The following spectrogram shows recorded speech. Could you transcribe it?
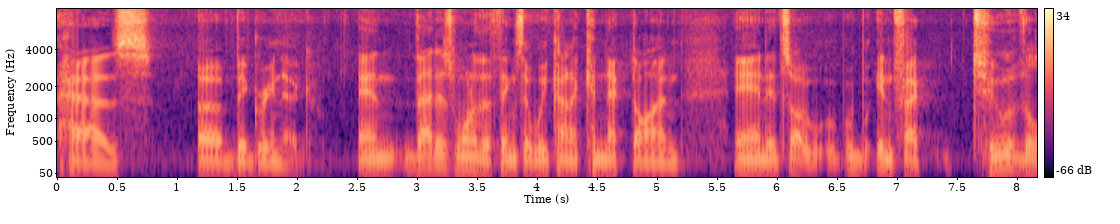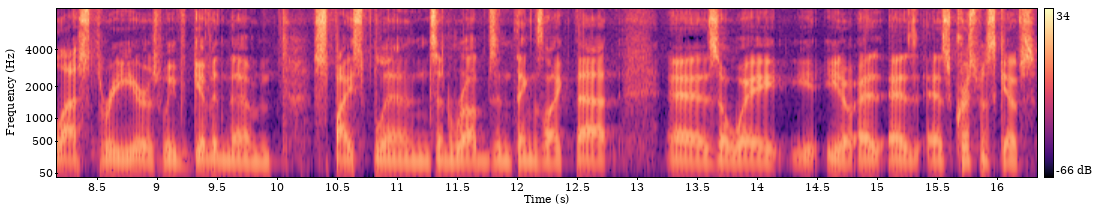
has a big green egg, and that is one of the things that we kind of connect on. And it's, uh, in fact, two of the last three years we've given them spice blends and rubs and things like that as a way, you know, as as, as Christmas gifts.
